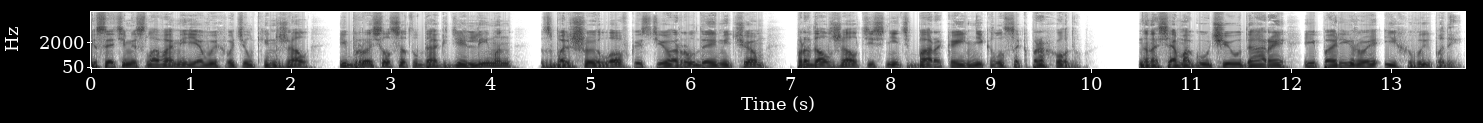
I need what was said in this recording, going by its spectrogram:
И с этими словами я выхватил кинжал и бросился туда, где Лиман, с большой ловкостью орудуя мечом, продолжал теснить Барака и Николаса к проходу, нанося могучие удары и парируя их выпады.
